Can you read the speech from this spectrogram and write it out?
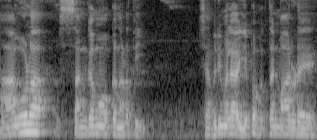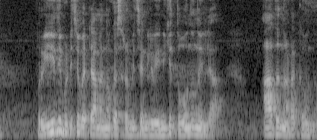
ആഗോള സംഗമമൊക്കെ നടത്തി ശബരിമല അയ്യപ്പ ഭക്തന്മാരുടെ പ്രീതി പിടിച്ചു പറ്റാമെന്നൊക്കെ ശ്രമിച്ചെങ്കിലും എനിക്ക് തോന്നുന്നില്ല അത് നടക്കുമെന്ന്.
